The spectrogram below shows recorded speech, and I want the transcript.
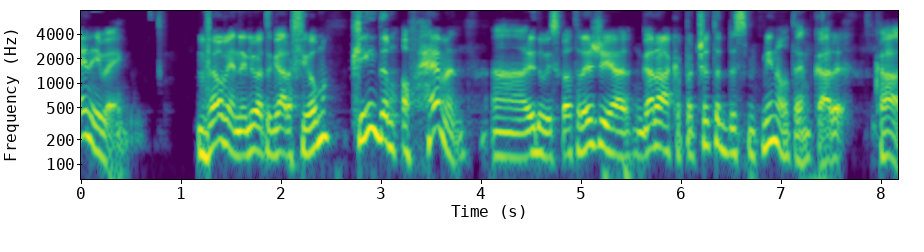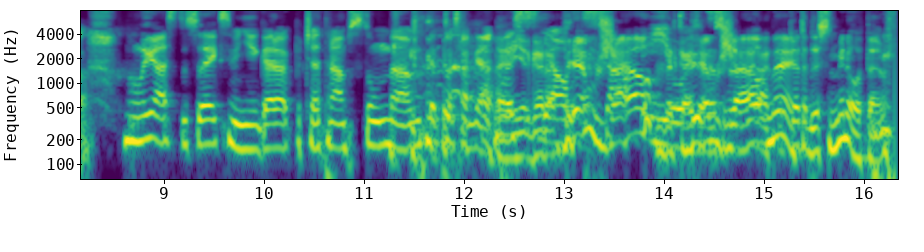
Anyway, vēl viena ļoti gara filma. Kingdom of Heaven. Uh, Ridovijas Skota režijā garāka par 40 minūtēm. Kā, kā Man liekas, tu sveiksi viņu garāk par četrām stundām. kad tas ir Nē, viņa ir garāk. Diemžēl, Diemžēl, nē. par 40 minūtēm.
